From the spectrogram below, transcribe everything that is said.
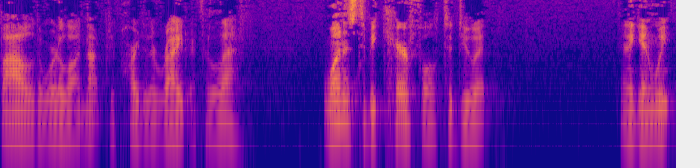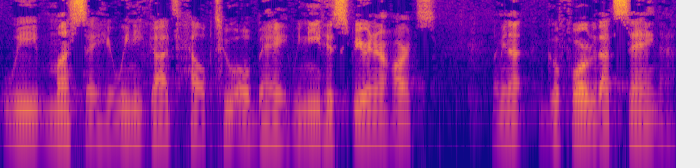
follow the word of law, not depart to the right or to the left. One is to be careful to do it. And again, we, we must say here, we need God's help to obey. We need His Spirit in our hearts. Let me not go forward without saying that.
